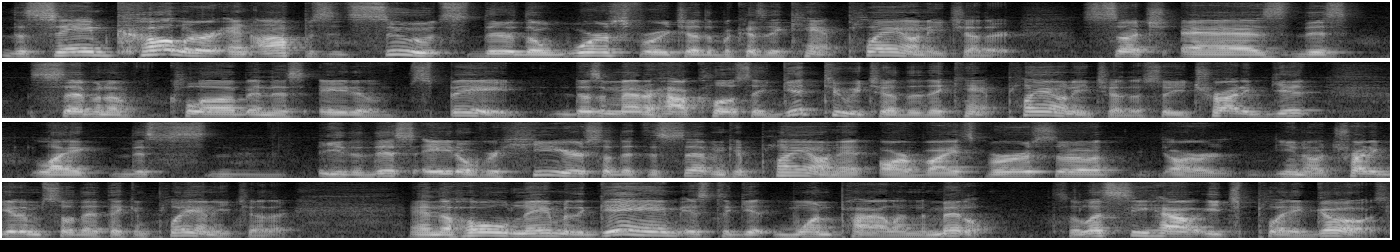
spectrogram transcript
the same color and opposite suits, they're the worst for each other because they can't play on each other. Such as this seven of club and this eight of spade. It doesn't matter how close they get to each other, they can't play on each other. So you try to get like this, either this eight over here so that the seven can play on it or vice versa, or you know, try to get them so that they can play on each other. And the whole name of the game is to get one pile in the middle. So let's see how each play goes.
